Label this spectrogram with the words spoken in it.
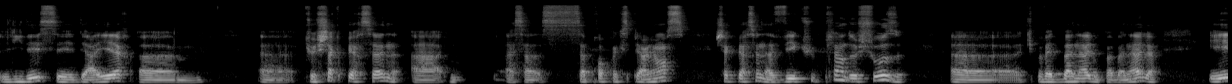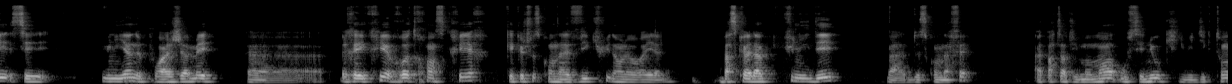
L'idée, c'est derrière que chaque personne a, sa, propre expérience, chaque personne a vécu plein de choses qui peuvent être banales ou pas banales, et c'est une IA ne pourra jamais réécrire, retranscrire quelque chose qu'on a vécu dans le réel, parce qu'elle n'a qu'une idée bah, de ce qu'on a fait à partir du moment où c'est nous qui lui dictons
